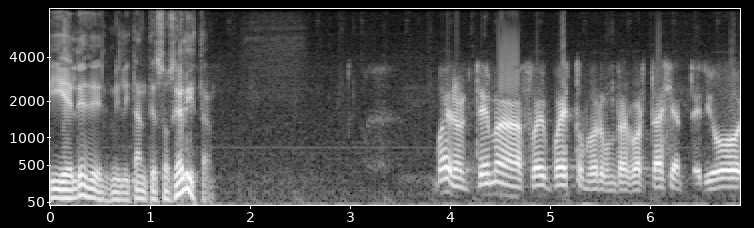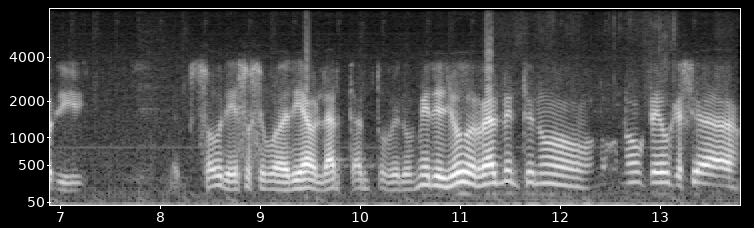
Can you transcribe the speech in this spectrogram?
y él es el militante socialista. Bueno, el tema fue puesto por un reportaje anterior y sobre eso se podría hablar tanto, pero mire, yo realmente no, no, creo que sea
